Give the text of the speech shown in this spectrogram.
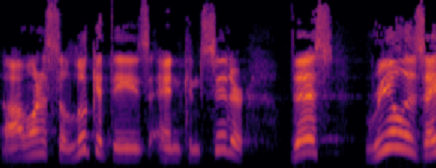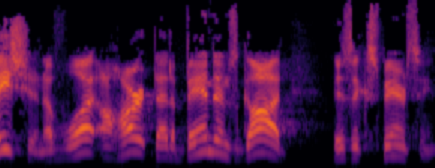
Uh, I want us to look at these and consider this realization of what a heart that abandons God is experiencing.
